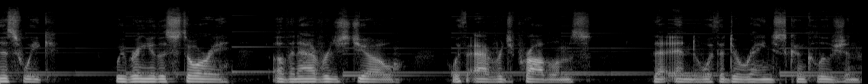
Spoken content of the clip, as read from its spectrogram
this week, we bring you the story of an average Joe with average problems that end with a deranged conclusion.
